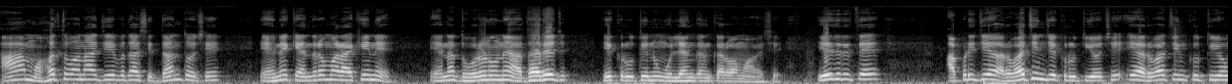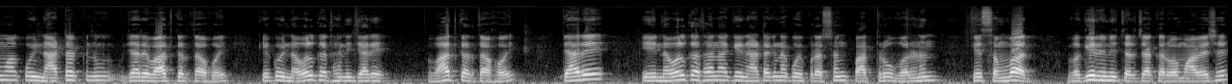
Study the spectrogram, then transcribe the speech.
આ મહત્ત્વના જે બધા સિદ્ધાંતો છે, એને કેન્દ્રમાં રાખીને એના ધોરણોને આધારે જ એ કૃતિનું મૂલ્યાંકન કરવામાં આવે છે. એ જ રીતે આપણી જે અર્વાચીન જે કૃતિઓ છે, એ અર્વાચીન કૃતિઓમાં કોઈ નાટકનું જ્યારે વાત કરતા હોય કે કોઈ નવલકથાની જ્યારે વાત કરતા હોય, ત્યારે એ નવલકથાના કે નાટકના કોઈ પ્રસંગ, પાત્રો, વર્ણન કે સંવાદ વગેરેની ચર્ચા કરવામાં આવે છે.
